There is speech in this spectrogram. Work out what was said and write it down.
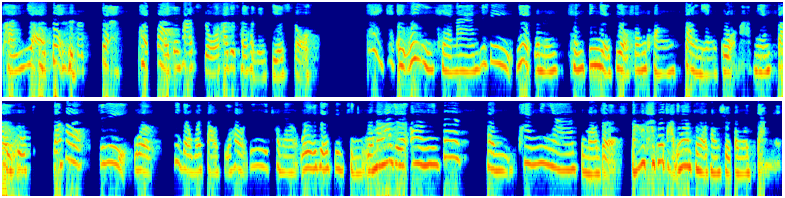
朋友，哦对。对，太来跟他说，他就可以很能接受。对哎、我以前呢、就是因为我们曾经也是有疯狂少年过嘛，年少过，然后就是我记得我小时候，就是可能我有一些事情，我妈妈觉得哦你这很叛逆啊什么的，然后她就会打电话请我同学跟我讲、哎，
